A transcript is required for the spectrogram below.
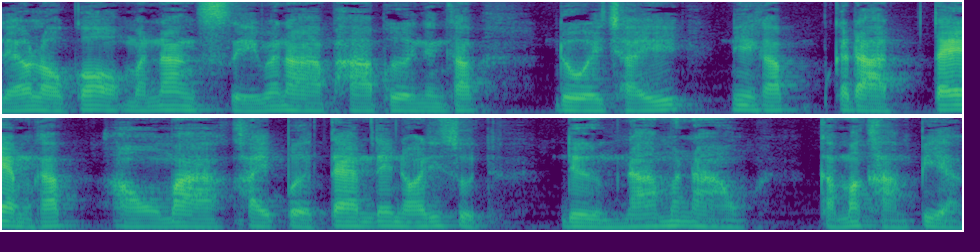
แล้วเราก็มานั่งเสวนาพาเพลินกันครับ โดยใช้นี่ครับกระดาษแต้มครับ เอามาใครเปิดแต้มได้น้อยที่สุด ดื่มน้ำมะนาว กับมะขามเปียก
